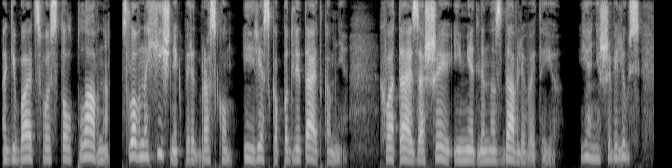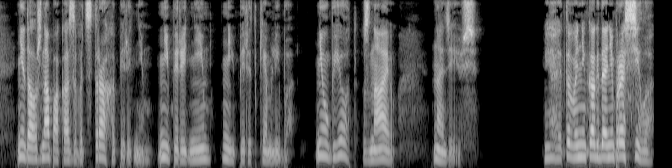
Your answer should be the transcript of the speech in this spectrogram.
Огибает свой стол плавно, словно хищник перед броском, и резко подлетает ко мне, хватая за шею и медленно сдавливает ее. Я не шевелюсь, не должна показывать страха перед ним, ни перед ним, ни перед кем-либо. Не убьет, знаю, надеюсь. Я этого никогда не просила,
